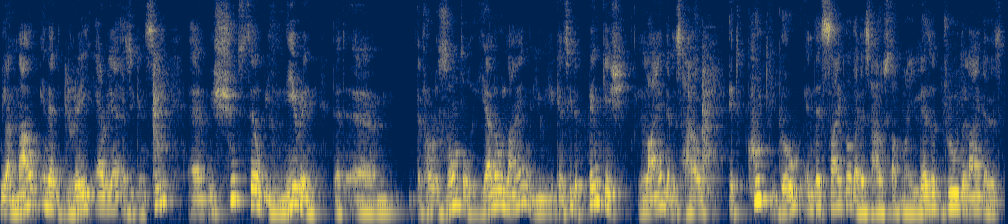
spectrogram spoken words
We are now in that gray area, as you can see. Uh, we should still be nearing that um, that horizontal yellow line. You, you can see the pinkish line. That is how it could go in this cycle. That is how Stock Money Lizard drew the line. That is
